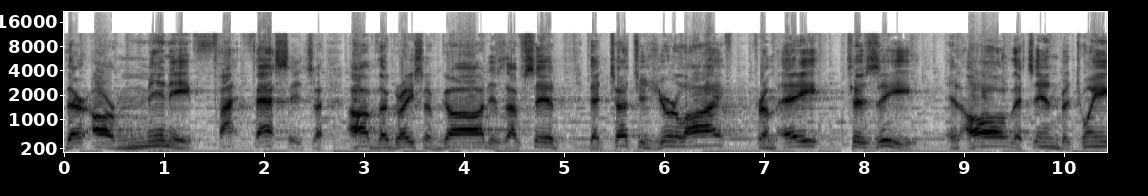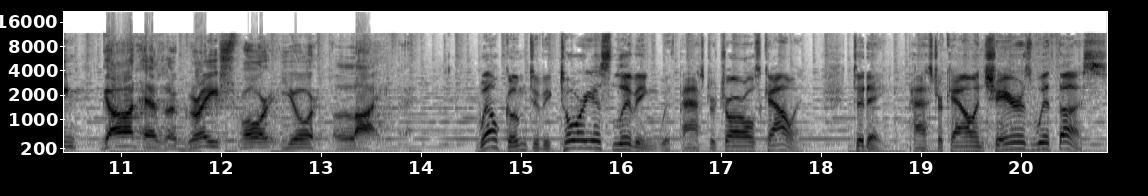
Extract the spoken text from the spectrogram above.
There are many fa- facets of the grace of God, as I've said, that touches your life from A to Z and all that's in between. God has a grace for your life. Welcome to Victorious Living with Pastor Charles Cowan. Today, Pastor Cowan shares with us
